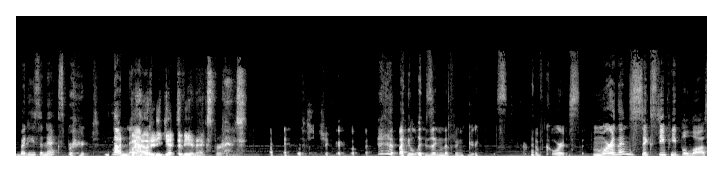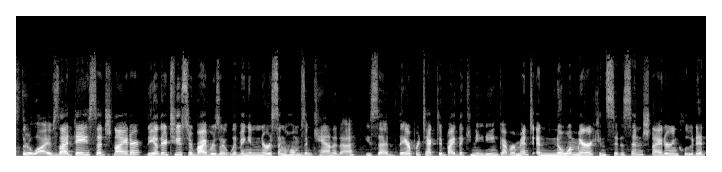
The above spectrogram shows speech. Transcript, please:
But he's an expert. He's not an But how did he get to be an expert? It's true. By losing the fingers. Of course. More than 60 people lost their lives that day, said Schneider. The other two survivors are living in nursing homes in Canada, he said. They are protected by the Canadian government, and no American citizen, Schneider included,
